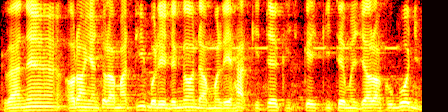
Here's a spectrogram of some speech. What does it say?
Kerana orang yang telah mati boleh dengar dan melihat kita ketika kita menjarah kuburnya.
